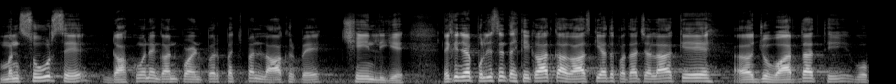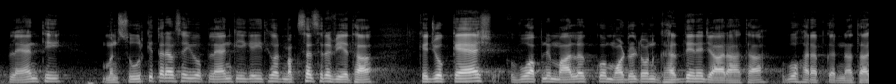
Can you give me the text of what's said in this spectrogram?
मंसूर से डाकुओं ने गन पॉइंट पर 55 लाख रुपए छीन लिए। लेकिन जब पुलिस ने तहकीकात का आगाज़ किया तो पता चला कि जो वारदात थी, वो प्लान थी। मंसूर की तरफ़ से ही वो प्लान की गई थी और मकसद सिर्फ़ ये था कि जो कैश वो अपने मालक को मॉडल टाउन घर देने जा रहा था, वो हड़प करना था।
